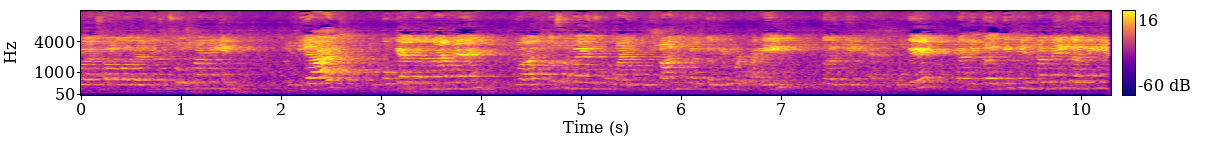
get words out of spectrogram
को ऐसा होगा आज हमको क्या करना है? जो आज का समय उसको माइंड को शांत कर करके पढ़ाई करनी है, ओके? यानी कल की चिंता नहीं करनी है,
